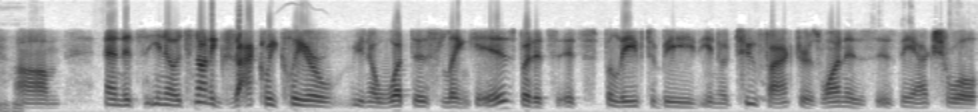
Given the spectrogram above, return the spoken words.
Mm-hmm. Um, and it's you know it's not exactly clear you know what this link is, but it's it's believed to be you know two factors. One is is the actual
